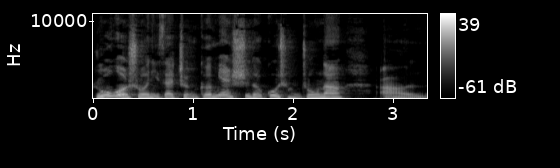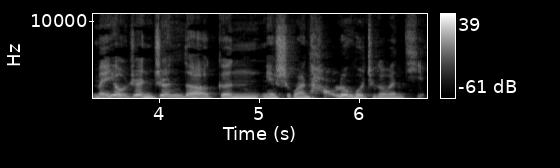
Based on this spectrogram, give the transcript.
如果说你在整个面试的过程中呢，啊，没有认真的跟面试官讨论过这个问题。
